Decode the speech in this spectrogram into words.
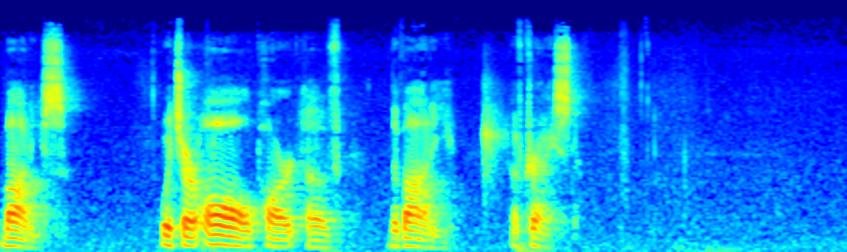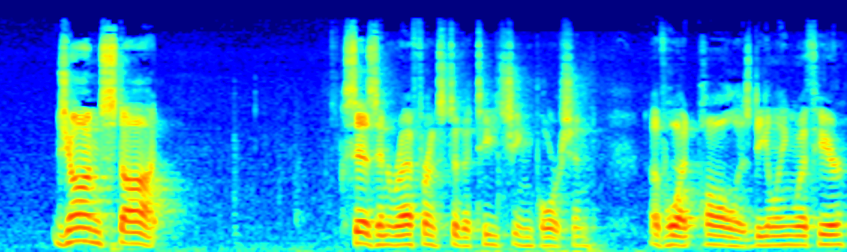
bodies, which are all part of the body of Christ. John Stott says, in reference to the teaching portion of what Paul is dealing with here,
